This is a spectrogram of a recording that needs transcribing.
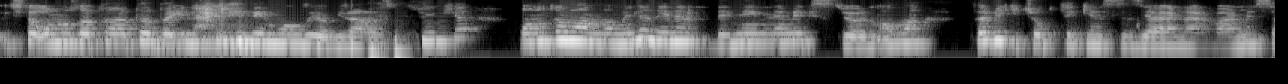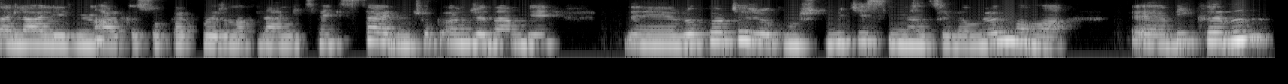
işte omuz ata ata da ilerlediğim oluyor biraz. Çünkü onu tam anlamıyla deneyim, deneyimlemek istiyorum ama tabii ki çok tekinsiz yerler var. Mesela Lale'nin arka sokaklarına falan gitmek isterdim. Çok önceden bir e, röportaj okumuştum. Hiç ismini hatırlamıyorum ama e, bir kadın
